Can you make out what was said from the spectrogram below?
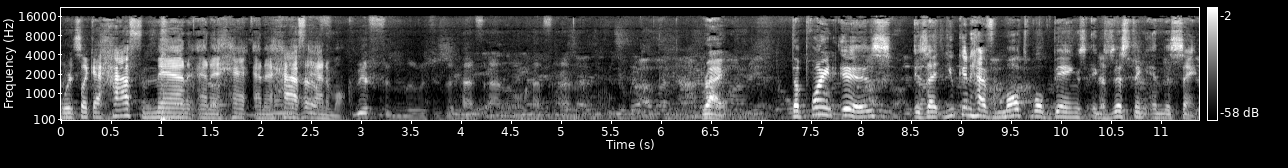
Where it's like a half man and a ha- and a half animal. Griffin, which is a half animal, half animal. Right. The point is, is that you can have multiple beings existing in the same.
